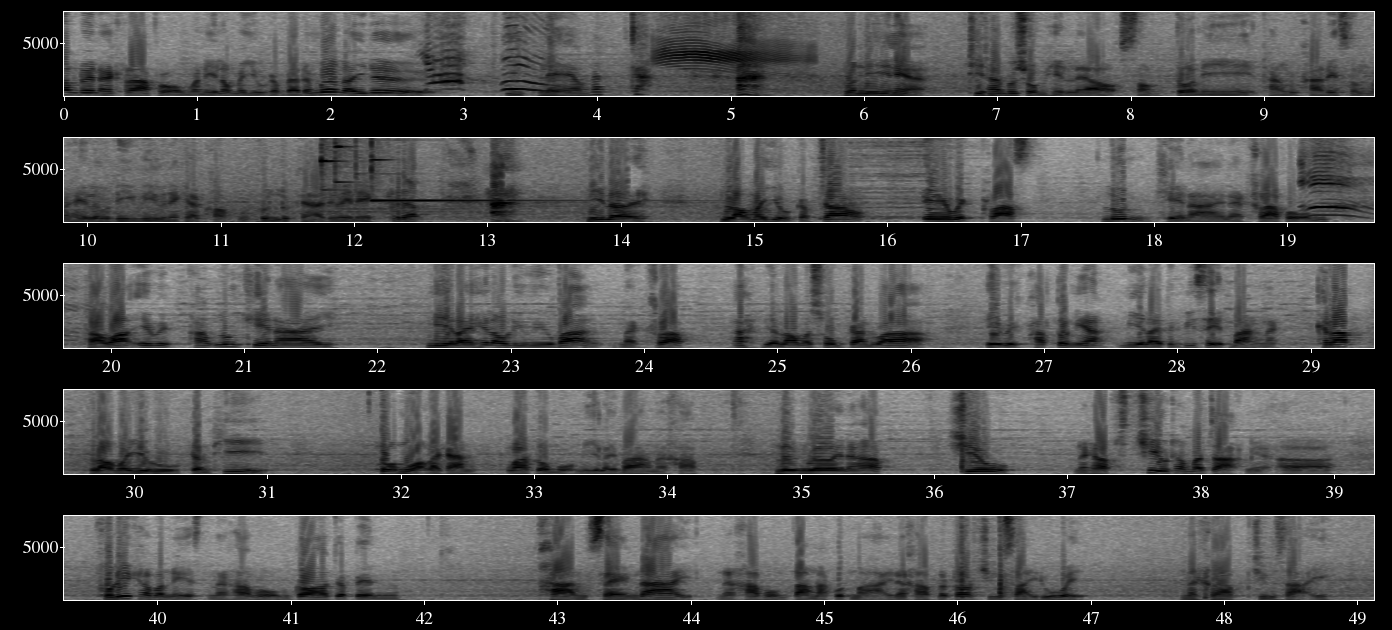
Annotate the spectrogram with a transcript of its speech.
ท่านด้วยนะครับผมวันนี้เรามาอยู่กับ b a t t l e Rider อีกแล้วนะจ๊ะอะวันนี้เนี่ยที่ท่านผู้ชมเห็นแล้ว 2 ตัวนี้ทางลูกค้าได้ส่งมาให้เรารีวิวนะครับ ขอบคุณลูกค้าด้วยนะครับ อะ นี่เลยเรามาอยู่กับเจ้า a v e c Plus รุ่น K9 นะครับผม ถามว่า a v e c Plus รุ่น K9 มีอะไรให้เรารีวิวบ้างนะครับ อะ เดี๋ยวเรามาชมกันว่า a v e c Plus ตัวเนี้ยมีอะไรเป็นพิเศษบ้างนะครับ เรามาอยู่กันที่ตัวหมวกแล้วกันว่าตัวหมวกมีอะไรบ้างนะครับหนึ่งเลยนะครับชิลนะครับชิลทำมาจากเนี่ยโพลีคาร์บอเนตนะครับผมก็จะเป็นผ่านแสงได้นะครับผมตามหลักกฎหมายนะครับ แล้วก็ชิลใสด้วยนะครับ ชิวใส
